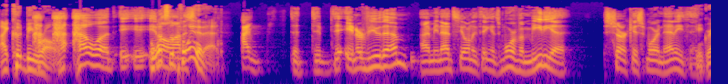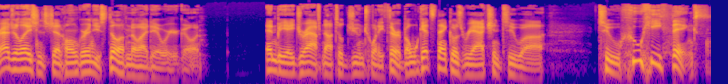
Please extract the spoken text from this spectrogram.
I could be wrong. How? how uh, what's the honesty, point of that? I to, to, to, interview them. I mean, that's the only thing. It's more of a media circus more than anything. Congratulations, Chet Holmgren. You still have no idea where you're going. NBA draft not till June 23rd, but we'll get Stanco's reaction to uh, to who he thinks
